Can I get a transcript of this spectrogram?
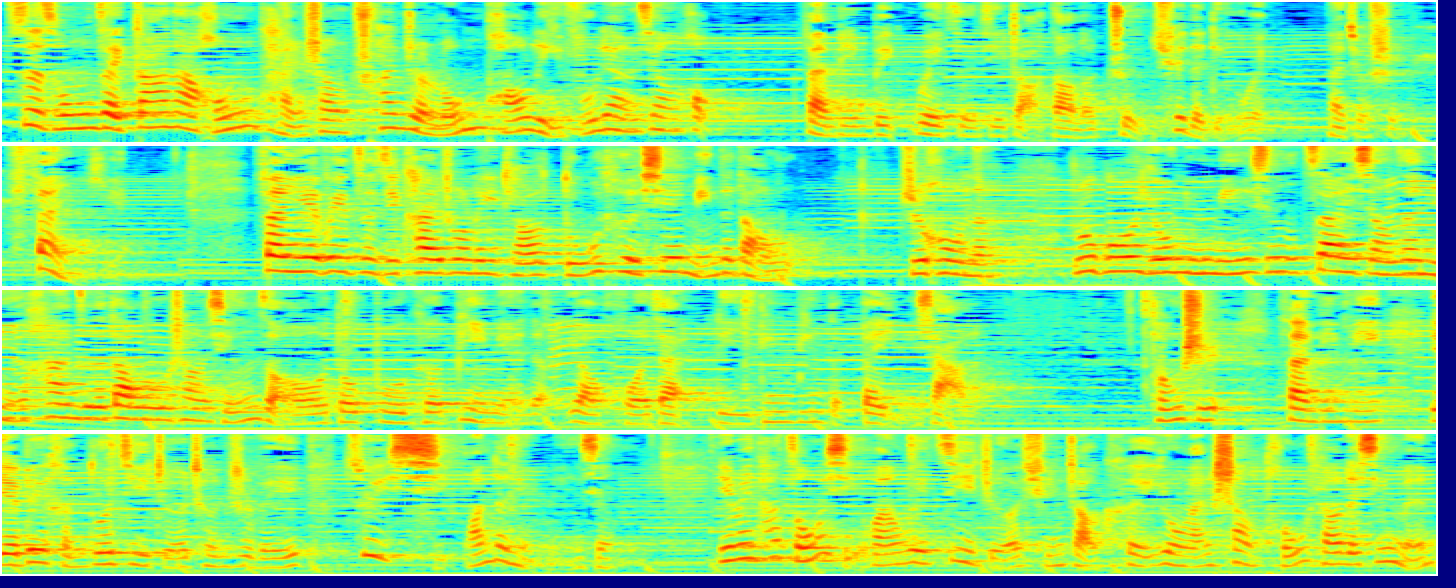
自从在戛纳红毯上穿着龙袍礼服亮相后，范冰冰为自己找到了准确的定位。那就是范爷，范爷为自己开创了一条独特鲜明的道路。之后呢，如果有女明星再想在女汉子的道路上行走，都不可避免的要活在李冰冰的背影下了。同时，范冰冰也被很多记者称之为最喜欢的女明星，因为她总喜欢为记者寻找可以用来上头条的新闻。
